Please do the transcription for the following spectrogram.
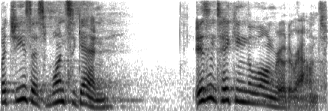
But Jesus, once again, isn't taking the long road around.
